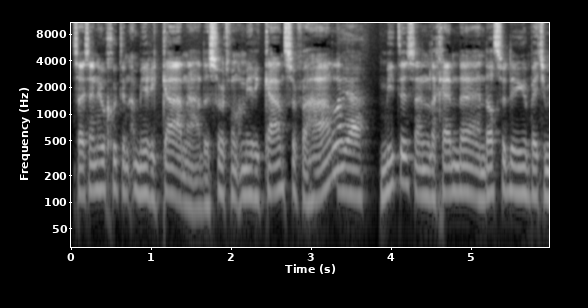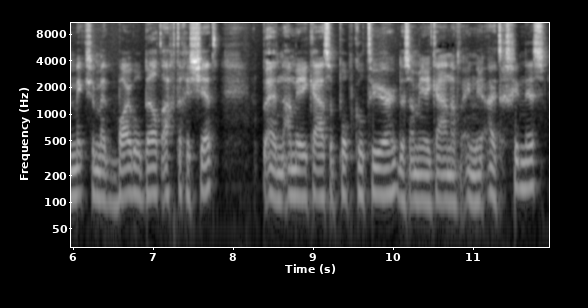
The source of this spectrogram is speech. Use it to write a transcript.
zij zijn heel goed in Americana. Dus soort van Amerikaanse verhalen. Ja. mythes en legenden en dat soort dingen. Een beetje mixen met Bible Belt-achtige shit. En Amerikaanse popcultuur, dus Amerikanen uit geschiedenis.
